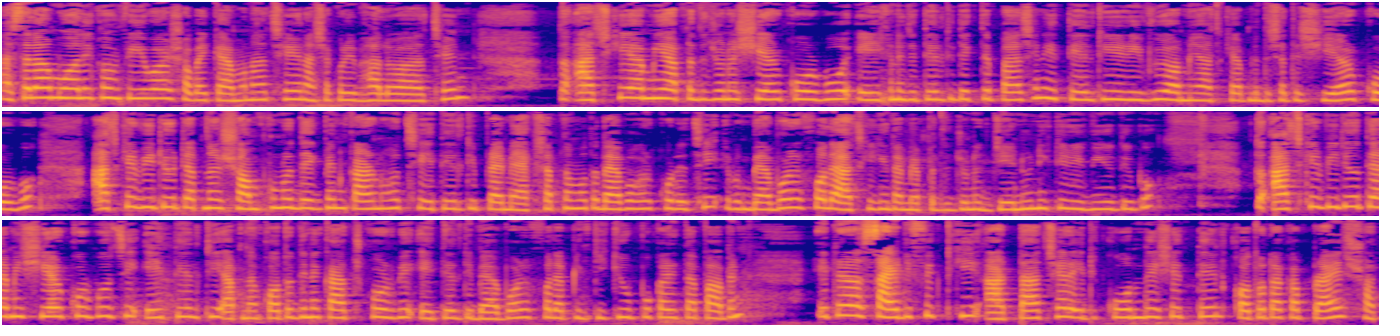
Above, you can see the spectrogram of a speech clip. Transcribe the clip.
আসসালামু আলাইকুম ভিউয়ার, সবাই কেমন আছেন? আশা করি ভালো আছেন। তো আজকে আমি আপনাদের জন্য শেয়ার করব এইখানে যে তেলটি দেখতে পাচ্ছেন, এই তেলটির রিভিউ আমি আজকে আপনাদের সাথে শেয়ার করব। আজকের ভিডিওটি আপনারা সম্পূর্ণ দেখবেন, কারণ হচ্ছে এই তেলটি প্রায় এক সপ্তাহ মতো ব্যবহার করেছি এবং ব্যবহারের ফলে আজকে কিন্তু আমি আপনাদের জন্য জেনুইন একটি রিভিউ দিব। তো আজকের ভিডিওতে আমি শেয়ার করব যে এই তেলটি আপনার কতদিনে কাজ করবে, এই তেলটি ব্যবহারের ফলে আপনি কী কী উপকারিতা পাবেন। এটার সাইড ইফেক্ট কি? আর তাছাড়া এটি কোন দেশের তেল? কত টাকা প্রাইস সব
